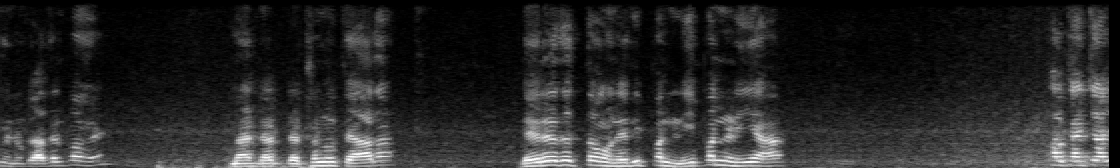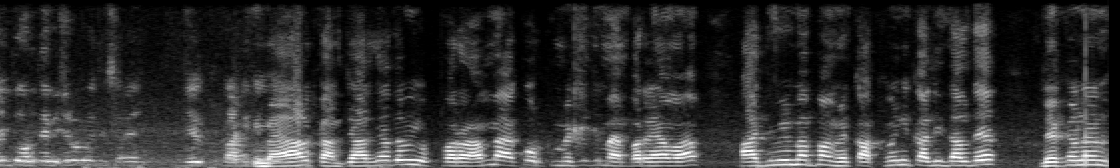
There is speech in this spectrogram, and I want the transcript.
ਮੈਨੂੰ ਡਾ ਦੇਣ ਭਾਵੇਂ। ਮੈਂ ਡੱਠਣ ਨੂੰ ਤਿਆਰ ਆ ਡੇਰੇ ਦੇ ਧੌਣੇ ਦੀ ਭੰਨਣੀ ਭੰਨਣੀ ਆ। ਹਲਕਾ ਇੰਚਾਰਜ ਤੌਰ ਤੇ ਵਿਚਰੋਗੇ ਤੁਸੀਂ ਸਾਰੇ ਜੇ ਪਾਰਟੀ ਦੇ ਮੈਂ ਹਲਕਾ ਇੰਚਾਰਜਾਂ ਤੋਂ ਵੀ ਉੱਪਰ ਆ। ਮੈਂ ਕੋਰ ਕਮੇਟੀ 'ਚ ਮੈਂਬਰ ਰਿਹਾ ਵਾਂ। ਅੱਜ ਵੀ ਮੈਂ ਭਾਵੇਂ ਕੱਖ ਵੀ ਨਹੀਂ ਕਾਲੀ ਦਲ ਦੇ ਲੇਕਿਨ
